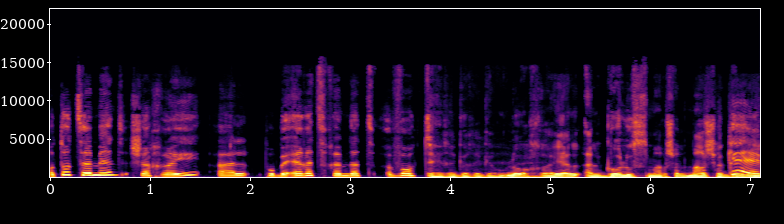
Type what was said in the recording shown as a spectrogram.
אותו צמד שאחראי על פה בארץ חמדת אבות. אה, רגע, רגע, הוא לא אחראי על, על גולוס מרש, על מרש הגלות. כן,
